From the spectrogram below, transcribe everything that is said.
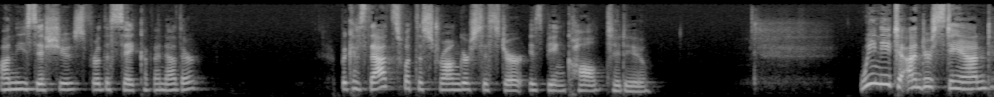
on these issues for the sake of another? Because that's what the stronger sister is being called to do. We need to understand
